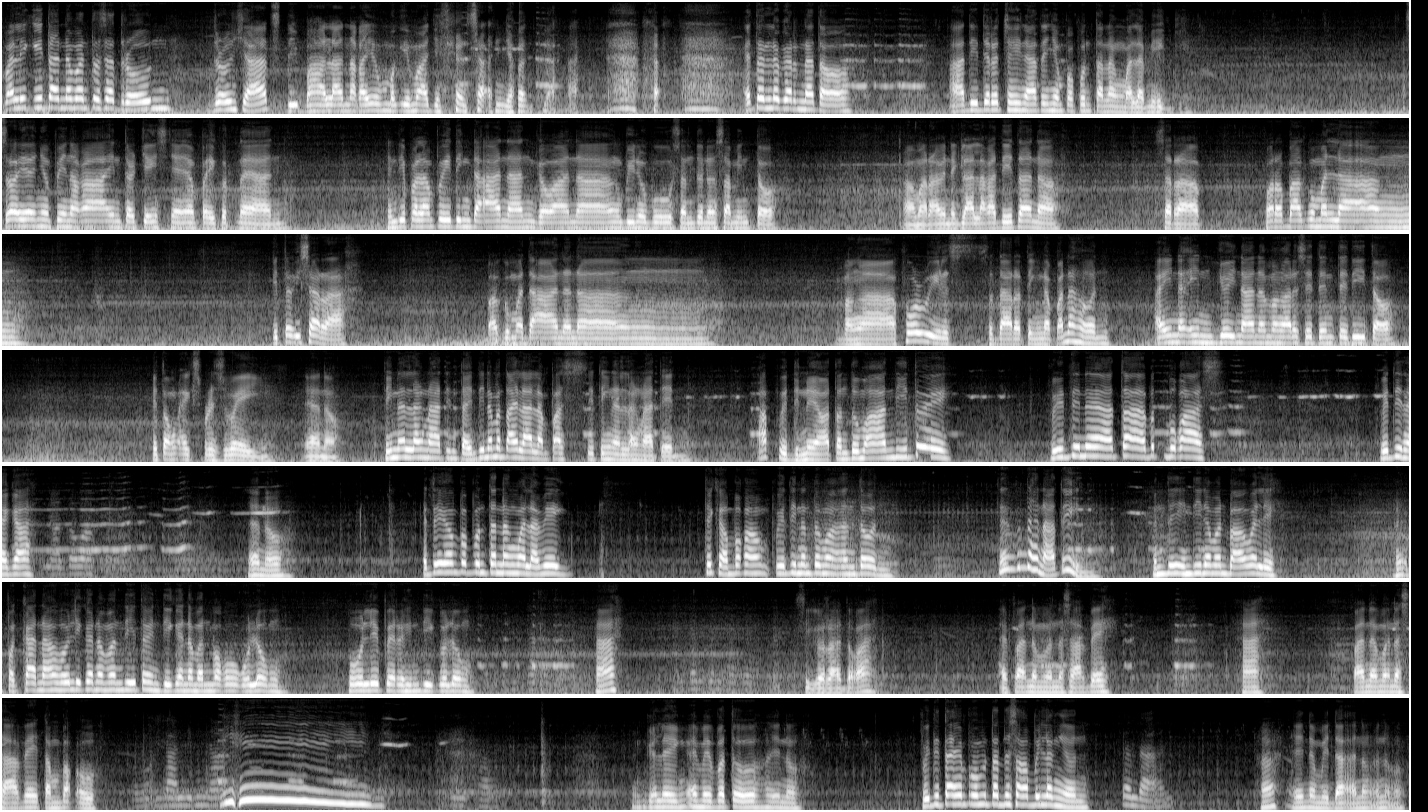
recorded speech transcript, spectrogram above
Balikitan naman to sa drone. Drone shots. Di bahala na kayong mag-imagine kung saan yun. Itong lugar na to ah, didiretsahin natin yung papunta ng malamig So ayan yung pinaka interchange niya yung paikot na yan. Hindi pa lang pwedeng daanan gawa ng binubuhusan doon ng saminto. Ah, Marami naglalakad dito no? Sarap. Para bago man lang Ito isara Bago madaanan ng mga four wheels sa darating na panahon ay na-enjoy na ng mga residente dito itong expressway. Ayan o tingnan lang natin to. Hindi naman tayo lalampas. Titingnan lang natin. Ah pwede na yata dumaan dito eh. Pwede na yata. Ba't bukas? Pwede na ka? Nagawa ko. ayan o ito yung papunta ng malamig. Teka baka pwede nang dumaan doon. Puntahan natin. Hindi, hindi naman bawal eh. Pagka nahuli ka naman dito hindi ka naman makukulong huli pero hindi kulong ha Sigurado ka? Ay, paano mo nasabi? Ha? Paano mo nasabi? Tambak, oh. Ang ilalim na. Ang galing. Ay, may bato, oh. Ayun, oh. Pwede tayong pumunta doon sa kabilang yun. Sandaan. Ha? Ayun, oh, may daan ng ano, oh.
